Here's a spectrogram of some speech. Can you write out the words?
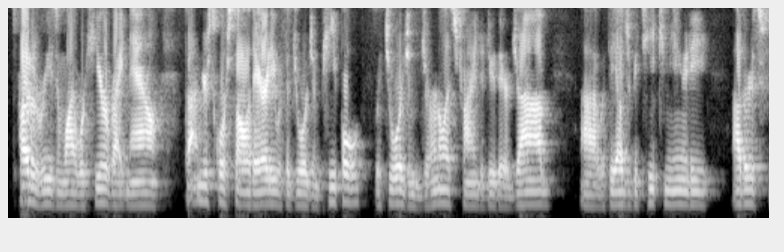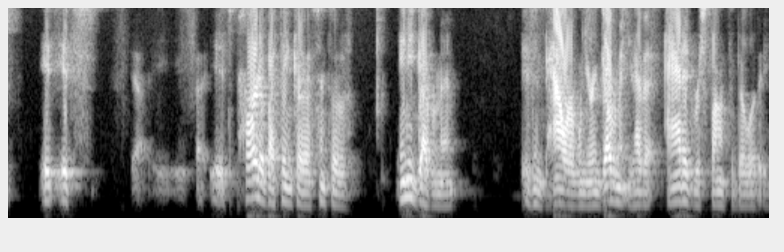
It's part of the reason why we're here right now to underscore solidarity with the Georgian people, with Georgian journalists trying to do their job, uh, with the LGBT community, others. It, it's, it's part of, I think, a sense of any government is in power. When you're in government, you have an added responsibility.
